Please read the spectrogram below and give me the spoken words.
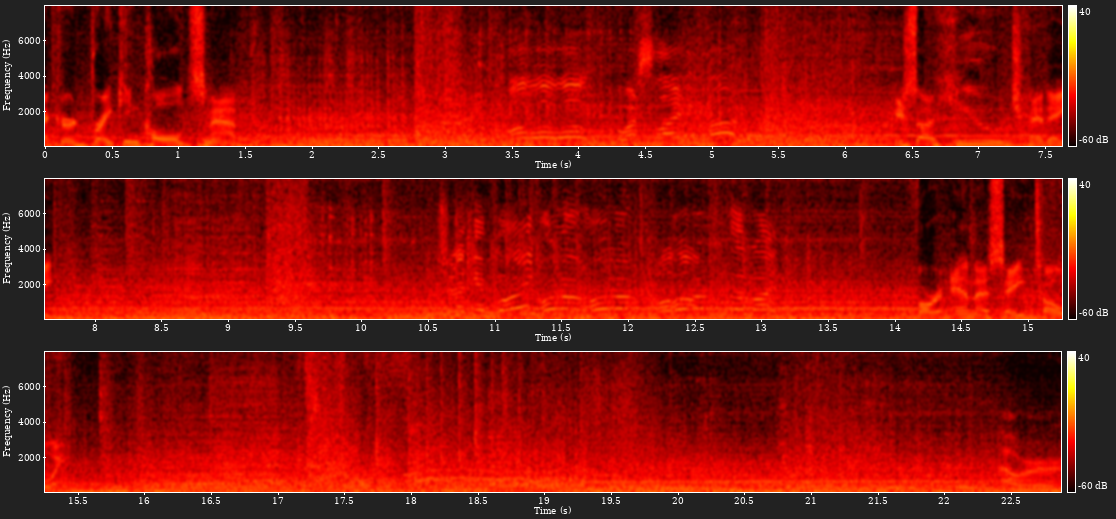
Record breaking cold snap Whoa, whoa, whoa, we're sliding back. is a huge headache. Should I keep going? Hold on, hold on, hold on, that line. for MSA Towing. Our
